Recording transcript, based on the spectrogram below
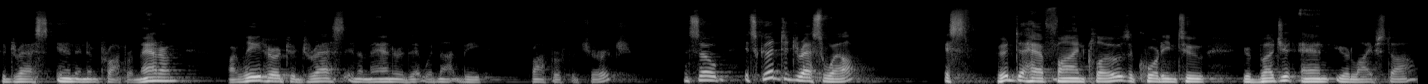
to dress in an improper manner or lead her to dress in a manner that would not be proper for church. And so it's good to dress well. It's good to have fine clothes according to your budget and your lifestyle.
